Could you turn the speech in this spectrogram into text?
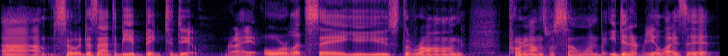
Um, so it doesn't have to be a big to do, right? Or let's say you used the wrong pronouns with someone, but you didn't realize it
